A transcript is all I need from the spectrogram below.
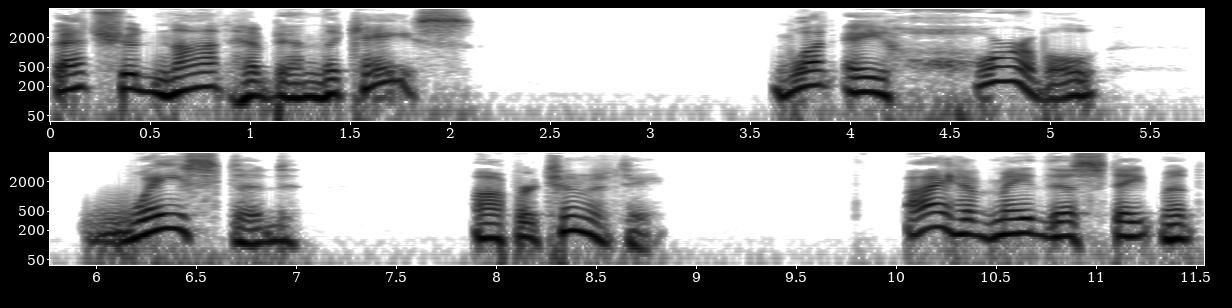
That should not have been the case. What a horrible, wasted opportunity. I have made this statement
